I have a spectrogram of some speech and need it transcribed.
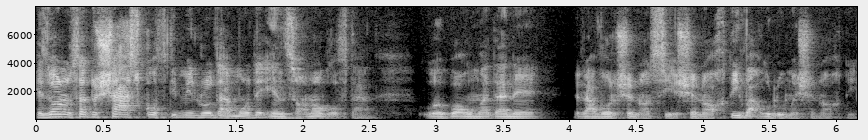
1960 گفتیم این رو در مورد انسان ها گفتن با اومدن روانشناسی شناختی و علوم شناختی.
